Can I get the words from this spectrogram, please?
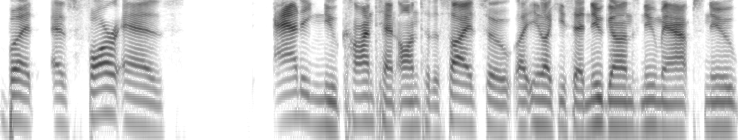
but as far as adding new content onto the side, so like you know, like you said, new guns, new maps, new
